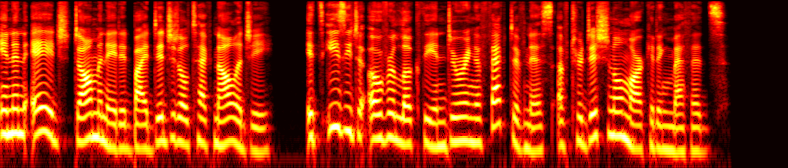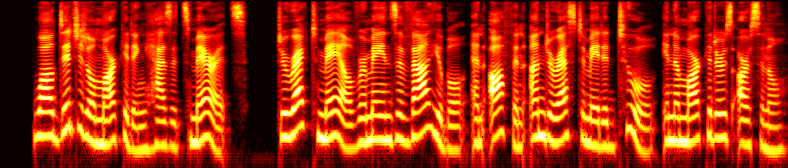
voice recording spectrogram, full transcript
In an age dominated by digital technology, it's easy to overlook the enduring effectiveness of traditional marketing methods. While digital marketing has its merits, direct mail remains a valuable and often underestimated tool in a marketer's arsenal.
